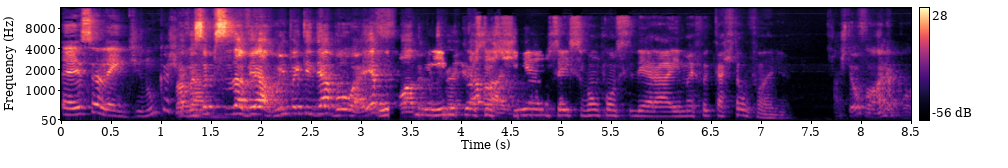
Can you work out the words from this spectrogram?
é excelente. Nunca chegou. Mas você precisa ver a ruim pra entender a boa. Aí é O foda. anime cara. que eu Caralho. assisti, eu não sei se vão considerar aí, mas foi Castlevania. Castlevania, pô.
